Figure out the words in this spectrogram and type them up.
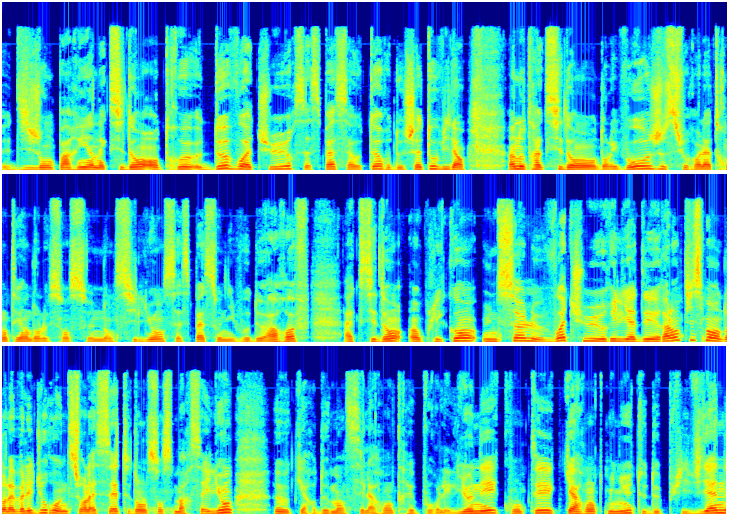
euh, Dijon-Paris, un accident entre deux voitures. Ça se passe à hauteur de Châteauvillain. Un autre accident dans les Vosges, sur la 31 dans le sens Nancy-Lyon. Ça se passe au niveau de Haroff. Accident impliquant une seule voiture. Il y a des ralentissements dans la vallée du Rhône sur la 7 dans le sens Marseille-Lyon, euh, car demain c'est la rentrée pour les Lyonnais. Comptez 40 minutes depuis Vienne.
